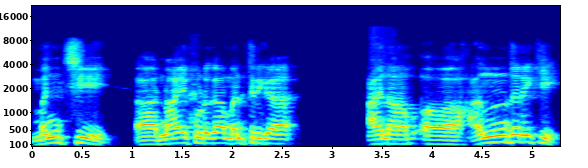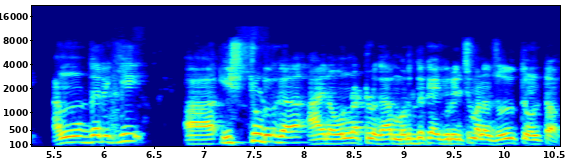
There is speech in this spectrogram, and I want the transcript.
మంచి ఆ, నాయకుడుగా మంత్రిగా ఆయన ఆ, అందరికి అందరికి ఆ ఇష్టుడుగా ఆయన ఉన్నట్లుగా మురుదుకాయ గురించి మనం చదువుతూ ఉంటాం.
